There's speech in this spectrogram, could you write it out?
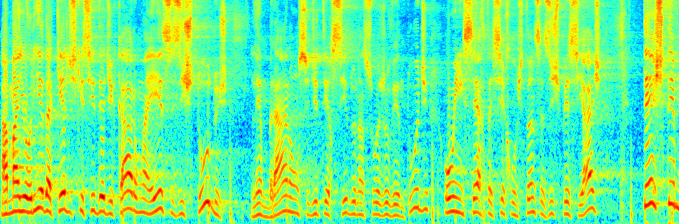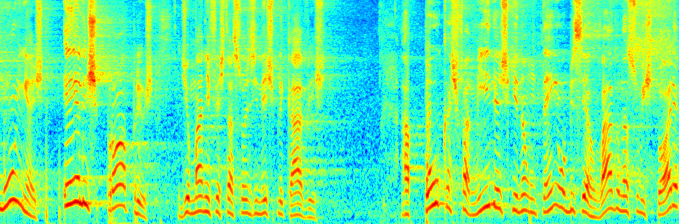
A maioria daqueles que se dedicaram a esses estudos lembraram-se de ter sido na sua juventude ou em certas circunstâncias especiais testemunhas, eles próprios, de manifestações inexplicáveis. Há poucas famílias que não tenham observado na sua história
